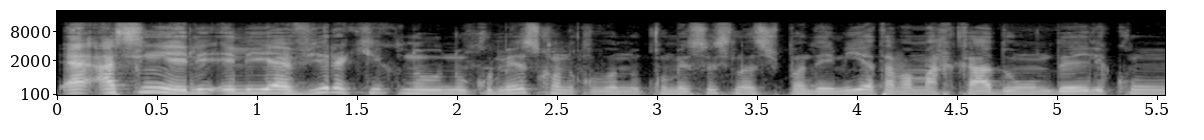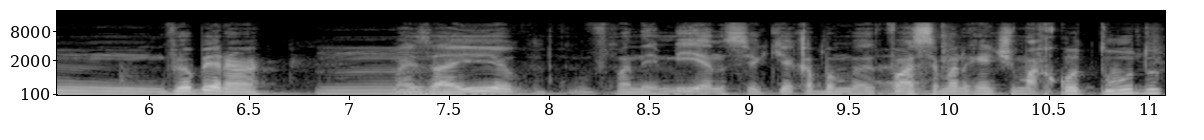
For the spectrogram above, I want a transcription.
É, assim, ele, ele ia vir aqui no, no começo, quando, quando começou esse lance de pandemia, tava marcado um dele com Velberan. Hum, Mas aí, pandemia, não sei o que, acabamos. Foi uma semana que a gente marcou tudo.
